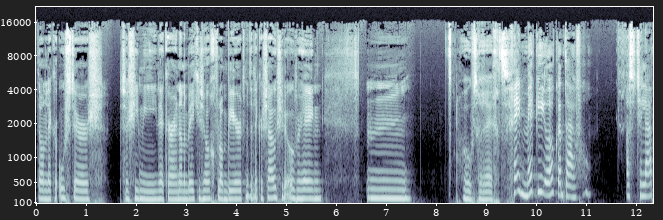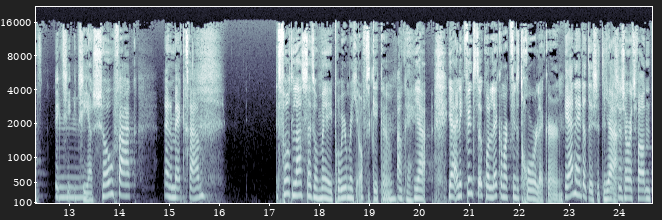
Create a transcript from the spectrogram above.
Dan lekker oesters, sashimi, lekker. En dan een beetje zo geflambeerd met een lekker sausje eroverheen. Mm, hoofdgerecht. Geen Mackie ook aan tafel? Als het je laat. Ik, zie, ik zie jou zo vaak naar de Mac gaan? Het valt de laatste tijd wel mee. Ik probeer een beetje af te kicken. Oké. Ja. ja, en ik vind het ook wel lekker, maar ik vind het goor lekker. Ja, nee, dat is het. Het Ja. is een soort van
